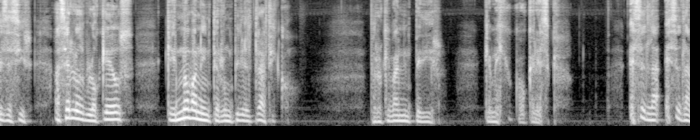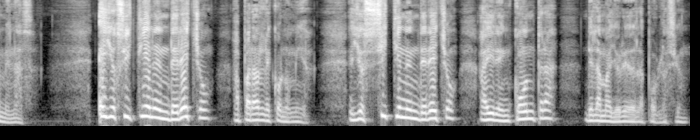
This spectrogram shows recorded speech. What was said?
es decir, hacer los bloqueos que no van a interrumpir el tráfico, pero que van a impedir que México crezca. Esa es la, esa es la amenaza. Ellos sí tienen derecho a parar la economía. Ellos sí tienen derecho a ir en contra de la mayoría de la población.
